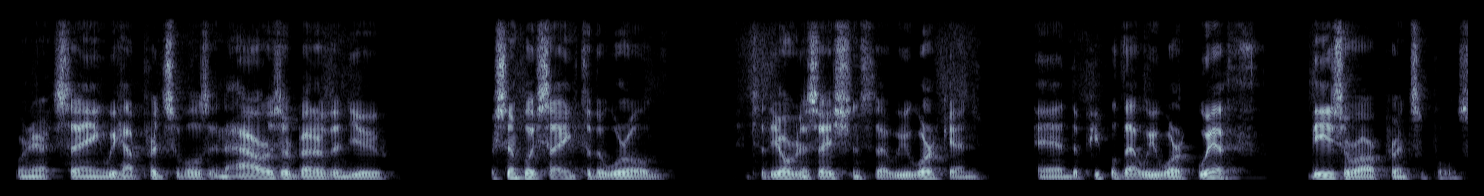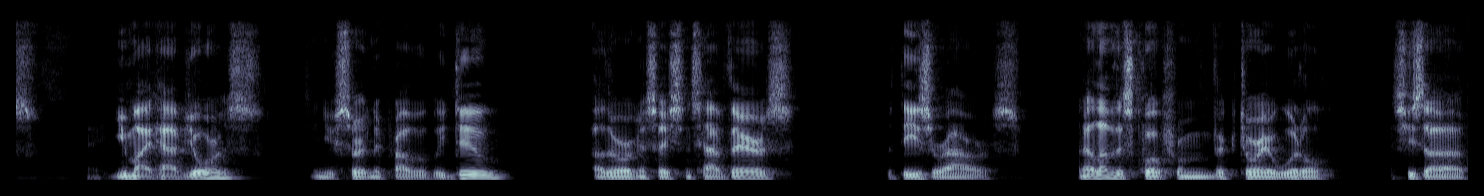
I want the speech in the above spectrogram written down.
We're not saying we have principles and ours are better than you. We're simply saying to the world, to the organizations that we work in, and the people that we work with, these are our principles. You might have yours, and you certainly probably do. Other organizations have theirs, but these are ours. And I love this quote from Victoria Woodhull. She's a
